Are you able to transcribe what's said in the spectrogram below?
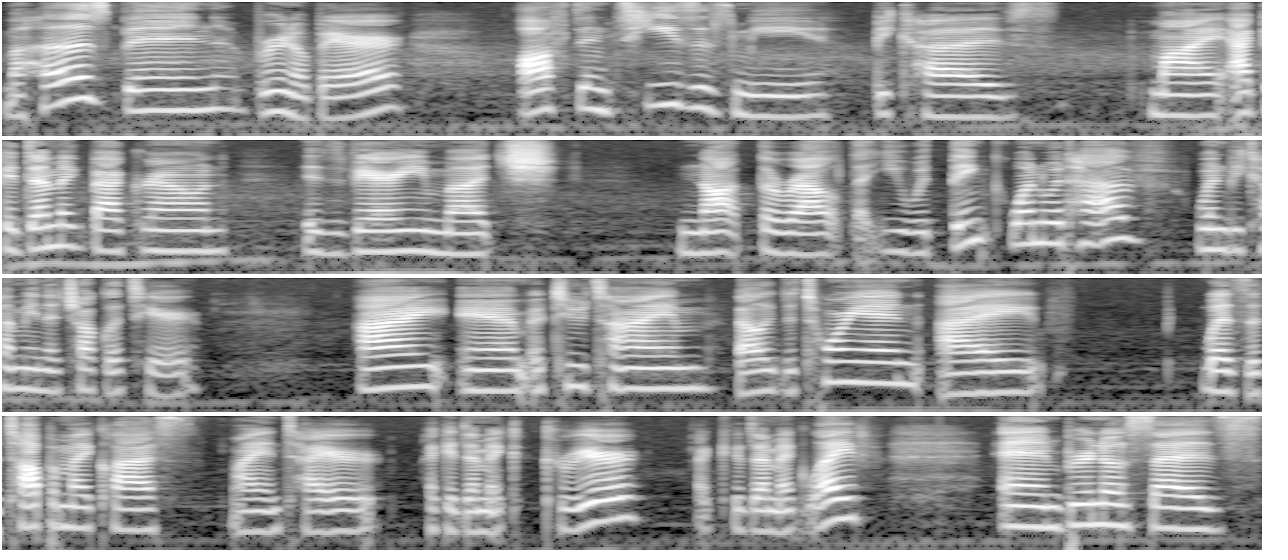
my husband, Bruno Bear, often teases me because my academic background is very much not the route that you would think one would have when becoming a chocolatier. I am a two time valedictorian. I was the top of my class my entire academic career, academic life. And Bruno says,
